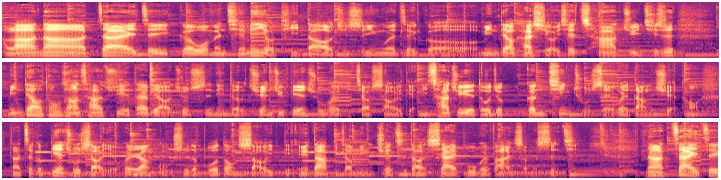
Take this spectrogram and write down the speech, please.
好啦，那在这个我们前面有提到，其实因为这个民调开始有一些差距，其实。民调通常差距也代表就是你的选举变数会比较少一点，你差距越多就更清楚谁会当选哦。那这个变数少也会让股市的波动少一点，因为大家比较明确知道下一步会发生什么事情。那在这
